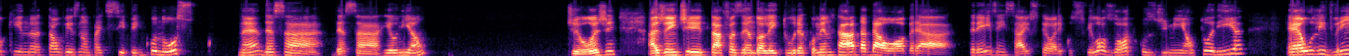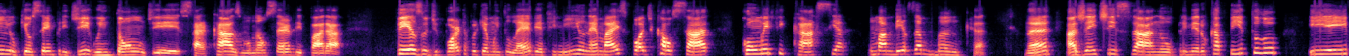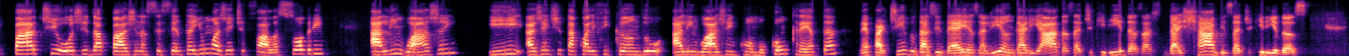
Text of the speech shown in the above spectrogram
mesmo que na, talvez não participem conosco, né, dessa, dessa reunião de hoje. A gente está fazendo a leitura comentada da obra Três Ensaios Teóricos Filosóficos, de minha autoria. É o livrinho que eu sempre digo, em tom de sarcasmo, não serve para peso de porta, porque é muito leve, é fininho, né? Mas pode calçar com eficácia uma mesa manca, né? A gente está no primeiro capítulo e parte hoje da página 61, a gente fala sobre a linguagem e a gente está qualificando a linguagem como concreta, né, partindo das ideias ali angariadas, adquiridas, as, das chaves adquiridas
